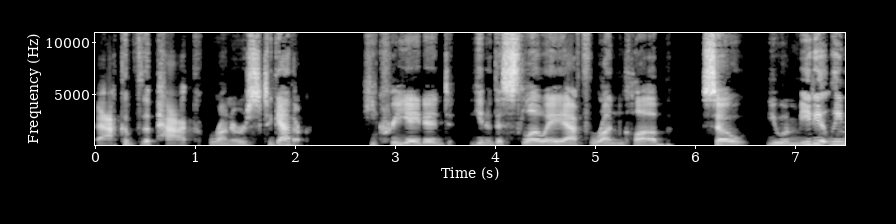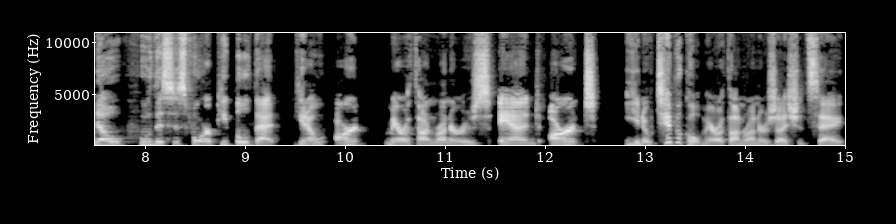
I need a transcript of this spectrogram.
back of the pack runners together. He created, you know, the slow AF run club so you immediately know who this is for people that, you know, aren't marathon runners and aren't, you know, typical marathon runners, I should say.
